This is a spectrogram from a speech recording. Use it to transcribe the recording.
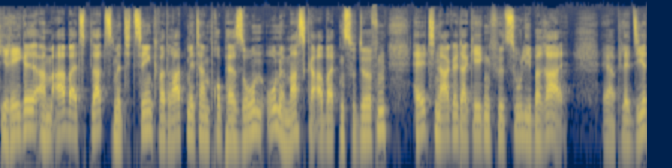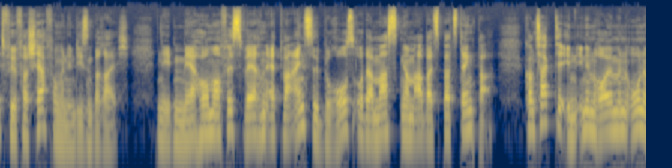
Die Regel, am Arbeitsplatz mit 10 Quadratmetern pro Person ohne Maske arbeiten zu dürfen, hält Nagel dagegen für zu liberal. Er plädiert für Verschärfungen in diesem Bereich. Neben mehr Homeoffice wären etwa Einzelbüros oder Masken am Arbeitsplatz denkbar. Kontakte in Innenräumen ohne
